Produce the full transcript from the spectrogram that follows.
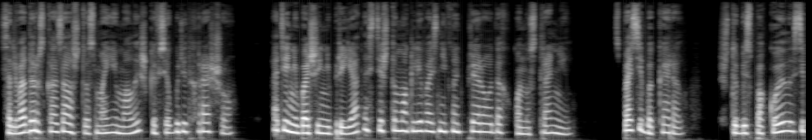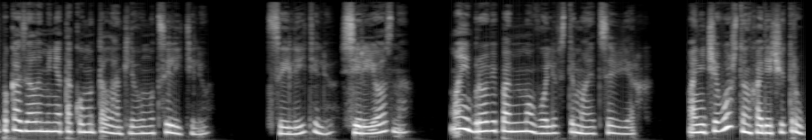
Сальвадор сказал, что с моей малышкой все будет хорошо, а те небольшие неприятности, что могли возникнуть при родах, он устранил. Спасибо, Кэрол, что беспокоилась и показала меня такому талантливому целителю. Целителю? Серьезно? Мои брови помимо воли вздымаются вверх. А ничего, что он ходячий труп?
